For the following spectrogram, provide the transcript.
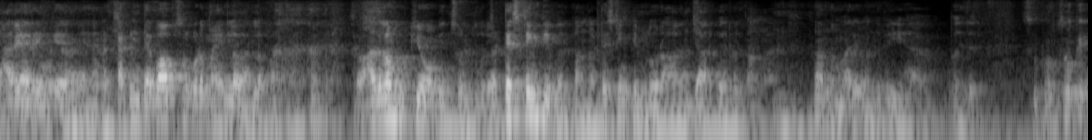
யார் யார் எங்கே எனக்கு டக்குன்னு டெவாப்ஸ்னு கூட மைண்டில் வரல பாருங்க. ஸோ அதெல்லாம் முக்கியம் அப்படின்னு சொல்லிட்டு டெஸ்டிங் டீம் இருக்காங்க. டெஸ்டிங் டீமில் ஒரு அஞ்சாறு பேர் இருக்காங்க. ஸோ அந்த மாதிரி வந்து வி ஹேவ் இது. Super so okay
